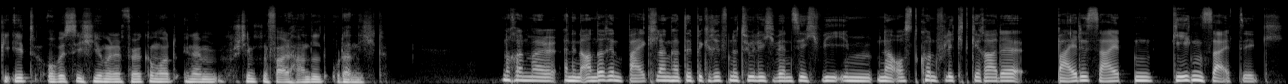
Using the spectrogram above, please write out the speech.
geht, ob es sich hier um einen Völkermord in einem bestimmten Fall handelt oder nicht. Noch einmal einen anderen Beiklang hat der Begriff natürlich, wenn sich wie im Nahostkonflikt gerade beide Seiten gegenseitig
